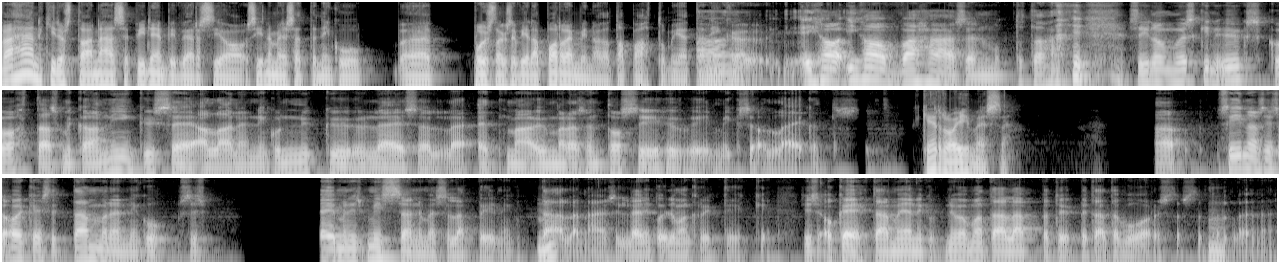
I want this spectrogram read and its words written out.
vähän kiinnostaa nähdä se pidempi versio siinä mielessä, että niin kuin, äh, poistaako se vielä paremmin noita tapahtumia? Että niin kuin... ihan, ihan vähäisen, mutta tota, siinä on myöskin yksi kohtaus, mikä on niin kyseenalainen niin kuin nykyyleisölle, että mä ymmärrän sen tosi hyvin, miksi se on leikattu. Kerro ihmeessä. Siinä on siis oikeasti tämmöinen, niin kuin, siis ei menisi missään nimessä läpi niin kuin hmm. täällä näin, silleen, niin kuin ilman kritiikkiä. Siis okei, okay, tämä meidän niin kuin, nimenomaan tämä läppätyyppi täältä vuoristosta. Hmm. Tällainen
